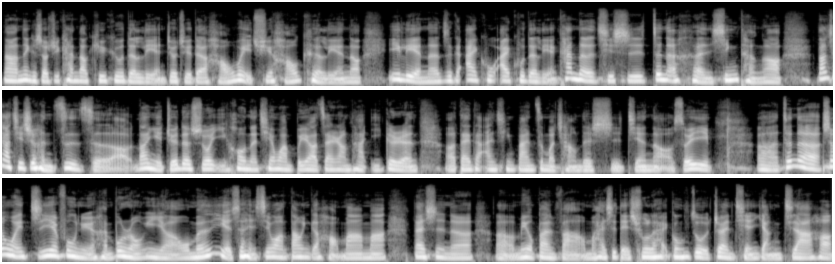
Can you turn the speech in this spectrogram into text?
那那个时候去看到 QQ 的脸，就觉得好委屈，好可怜哦，一脸呢这个爱哭爱哭的脸，看的其实真的很心疼啊。当下其实很自责。啊，那也觉得说以后呢，千万不要再让他一个人呃待在安心班这么长的时间哦。所以，呃，真的身为职业妇女很不容易啊。我们也是很希望当一个好妈妈，但是呢，呃，没有办法，我们还是得出来工作赚钱养家哈。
